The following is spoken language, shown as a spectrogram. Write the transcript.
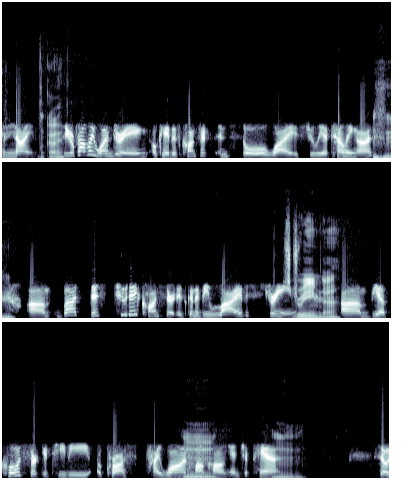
to Okay. So you're probably wondering, okay, this concert's in Seoul. Why is Juliet telling us? Mm-hmm. um, but this two-day concert is going to be live streamed, um, via closed-circuit TV across Taiwan, mm. Hong Kong, and Japan. Mm. So,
